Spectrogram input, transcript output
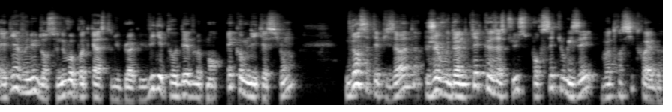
et bienvenue dans ce nouveau podcast du blog Vigeto Développement et Communication. Dans cet épisode, je vous donne quelques astuces pour sécuriser votre site web.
